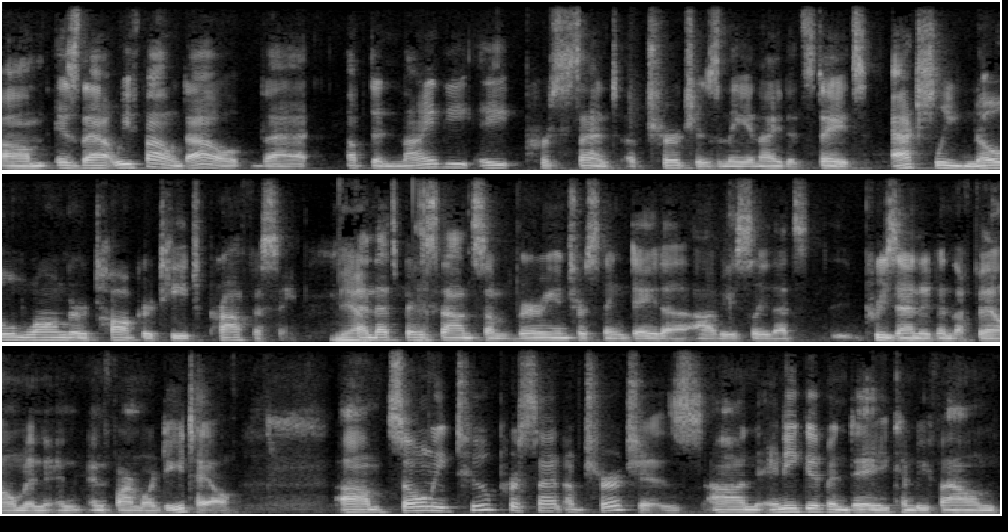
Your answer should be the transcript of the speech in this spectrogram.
Um, is that we found out that up to 98% of churches in the United States actually no longer talk or teach prophecy. Yeah. And that's based on some very interesting data, obviously, that's presented in the film in, in, in far more detail. Um, so only 2% of churches on any given day can be found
